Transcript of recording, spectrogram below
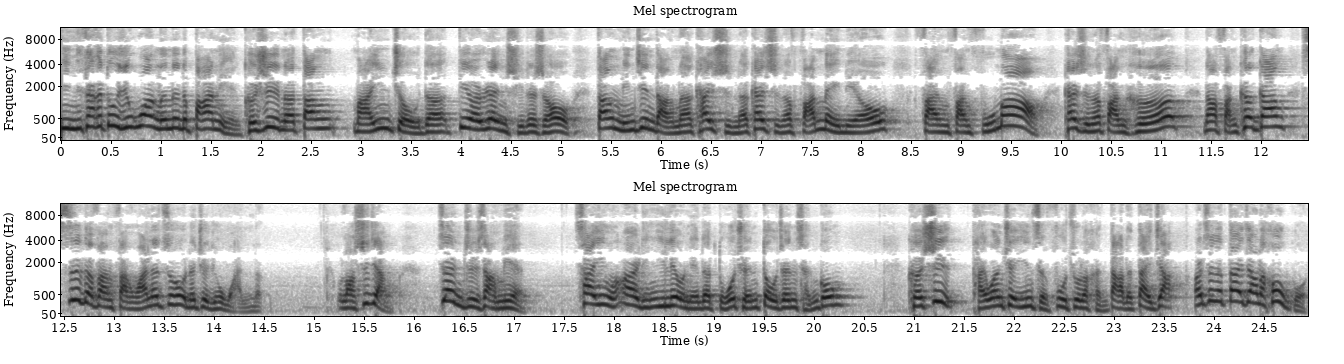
你你大概都已经忘了那个八年。可是呢，当马英九的第二任期的时候，当民进党呢开始呢开始呢反美牛、反反服贸，开始呢反核、那反克刚，四个反反完了之后呢就已经完了。老实讲，政治上面。蔡英文二零一六年的夺权斗争成功，可是台湾却因此付出了很大的代价，而这个代价的后果，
